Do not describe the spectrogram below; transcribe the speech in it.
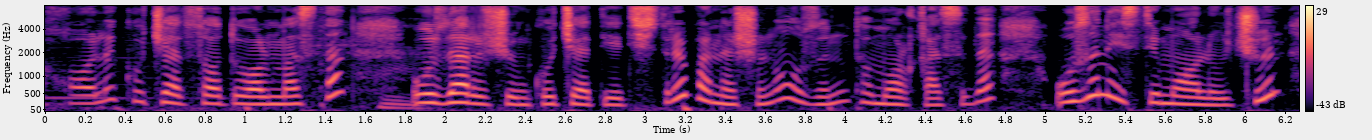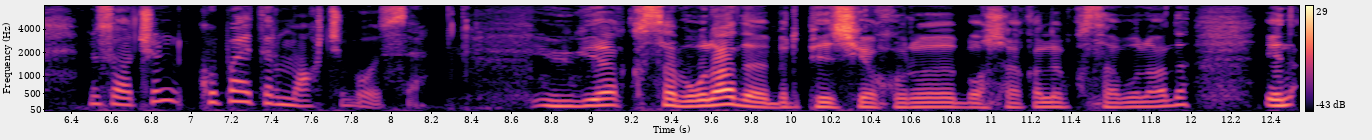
aholi ko'chat sotib olmasdan o'zlari uchun ko'chat yetishtirib ana shuni o'zini tomorqasida o'zini iste'moli uchun misol uchun ko'paytirmoqchi bo'lsa. Uyga qilsa bo'ladi bir pechka qurib boshqa qilib qilsa bo'ladi. Endi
